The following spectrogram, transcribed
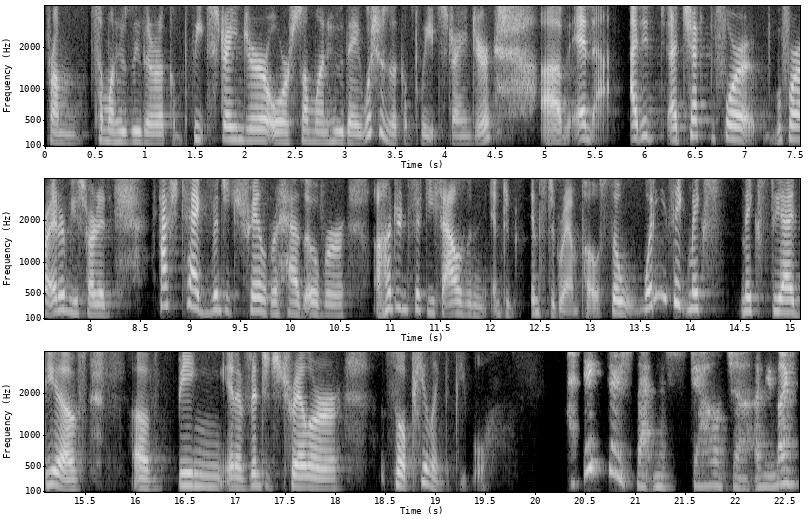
from someone who's either a complete stranger or someone who they wish was a complete stranger. Um, and I did I checked before before our interview started hashtag vintage trailer has over 150,000 Instagram posts. So what do you think makes makes the idea of of being in a vintage trailer so appealing to people? I think there's that nostalgia. I mean, my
